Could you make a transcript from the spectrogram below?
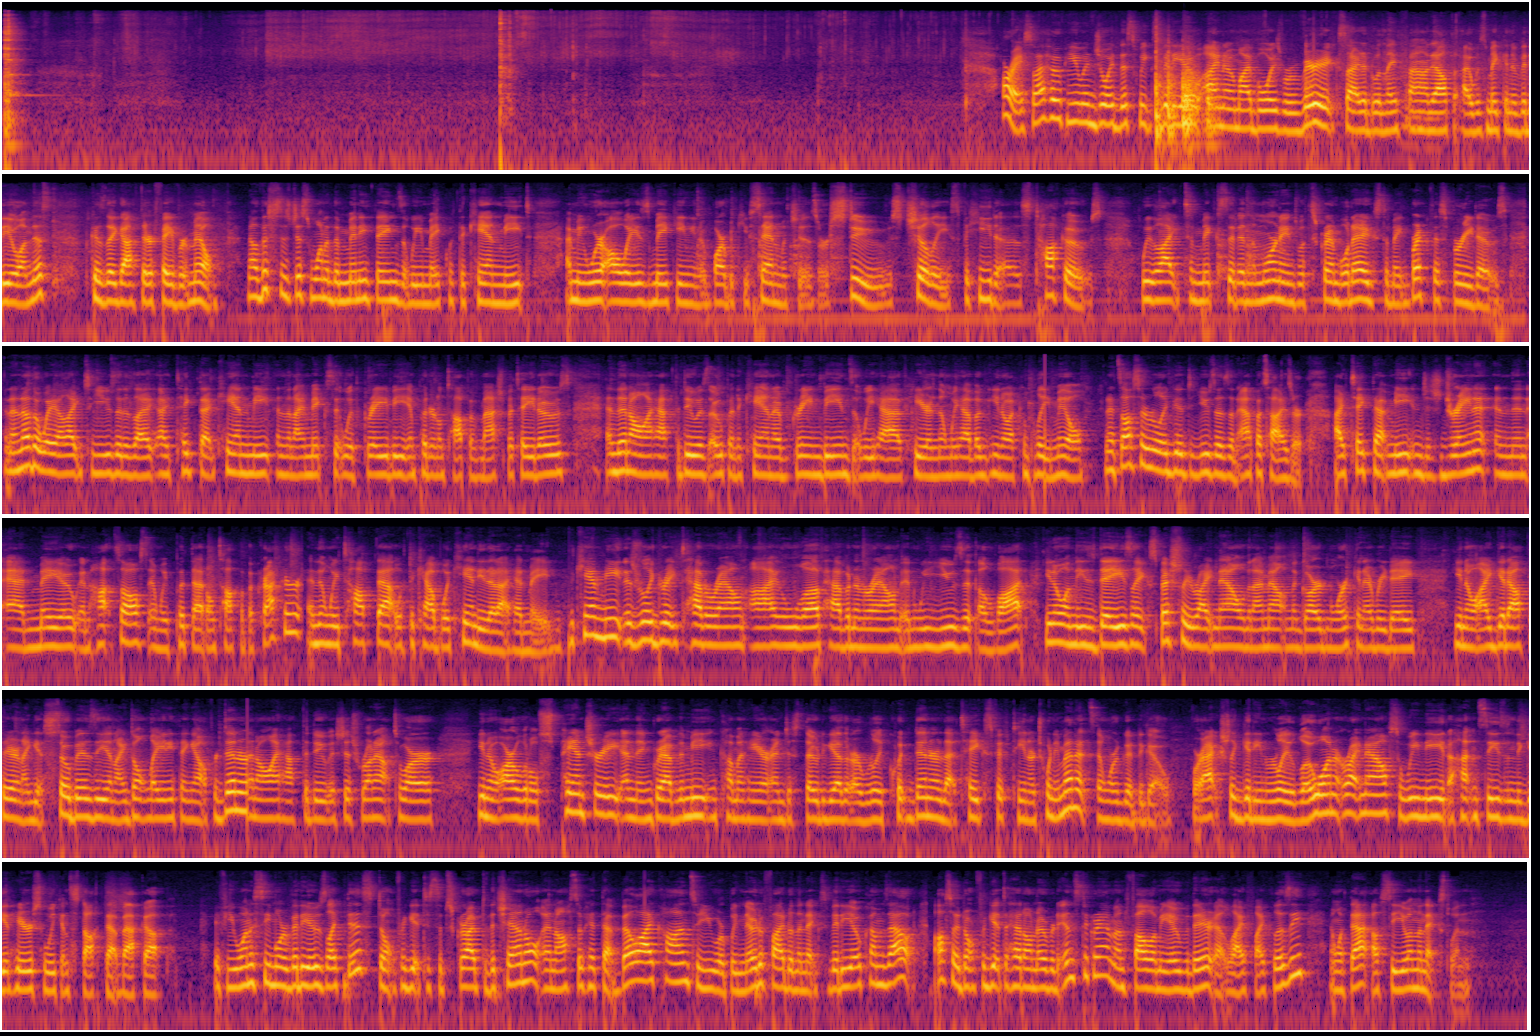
All right, so I hope you enjoyed this week's video. I know my boys were very excited when they found out that I was making a video on this because they got their favorite meal. Now this is just one of the many things that we make with the canned meat. I mean, we're always making, you know, barbecue sandwiches or stews, chilies, fajitas, tacos. We like to mix it in the mornings with scrambled eggs to make breakfast burritos. And another way I like to use it is I, I, take that canned meat and then I mix it with gravy and put it on top of mashed potatoes. And then all I have to do is open a can of green beans that we have here and then we have a, you know, a complete meal. And it's also really good to use as an appetizer. I take that meat and just drain it and then add mayo and hot sauce and we put that on top of a cracker and then we top that with the cowboy candy that I had made. The canned meat is really great to have around. I love having it around and we use it a lot. You know, on these days, like especially right now when I'm out in the garden working every day, you know, I get out there and I get so busy and I don't lay anything out for dinner and all I have to do is just run out to our you know, our little pantry and then grab the meat and come in here and just throw together a really quick dinner that takes 15 or 20 minutes and we're good to go. We're actually getting really low on it right now, so we need a hunting season to get here so we can stock that back up. If you want to see more videos like this, don't forget to subscribe to the channel and also hit that bell icon so you will be notified when the next video comes out. Also, don't forget to head on over to Instagram and follow me over there at Life Like Lizzie. And with that, I'll see you on the next one.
